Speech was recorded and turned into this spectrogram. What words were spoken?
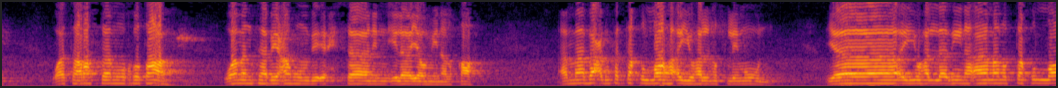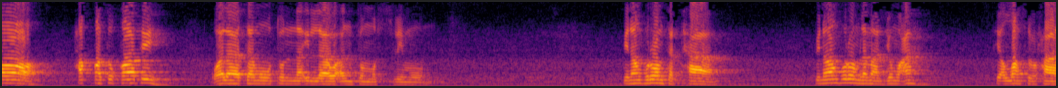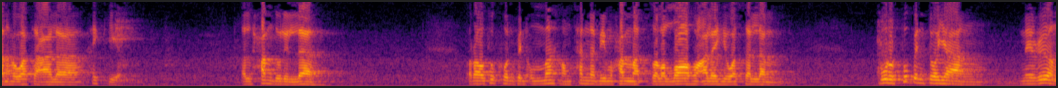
وترسموا خطاه ومن تبعهم بإحسان إلى يوم نلقاه. أما بعد فاتقوا الله أيها المسلمون. يا أيها الذين آمنوا اتقوا الله حق تقاته. ولا تموتن إلا وأنتم مسلمون พี่น้องผู้ร่วมศรัทธาพี่น้องผู้ร่วมละหมาดจุมอะที่อัลลอฮ์ سبحانه และ تعالى ให้เกียรติอัลฮัมดุลิลลาห์เราทุกคนเป็นอุมมะของท่านนบีมุฮัมมัดสัลลัลลอฮุอะลัยฮิวะสัลลัมบุรุษผู้เป็นตัวอย่างในเรื่อง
